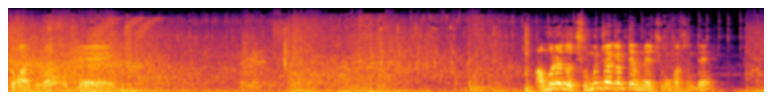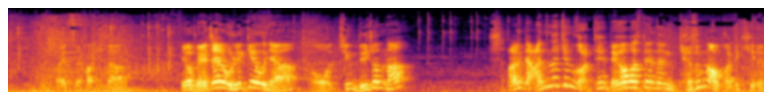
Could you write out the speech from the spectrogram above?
저거 안 죽어? 오케이 아무래도 주문 자격 때문에 죽은 것 같은데? 나이스 갑시다. 이거 매자에 올릴게요 그냥. 어 지금 늦었나? 아 근데 안 늦은 것 같아. 내가 봤을 때는 계속 나올 것 같아 킬은.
